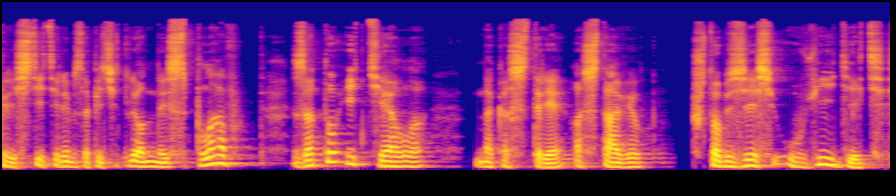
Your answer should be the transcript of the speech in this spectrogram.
крестителем запечатленный сплав, зато и тело на костре оставил, чтоб здесь увидеть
